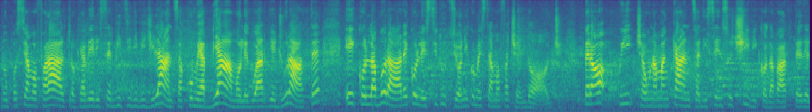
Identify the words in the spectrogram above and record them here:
non possiamo far altro che avere i servizi di vigilanza come abbiamo le guardie giurate e collaborare con le istituzioni come stiamo facendo oggi. Però qui c'è una mancanza di senso civico da parte di,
